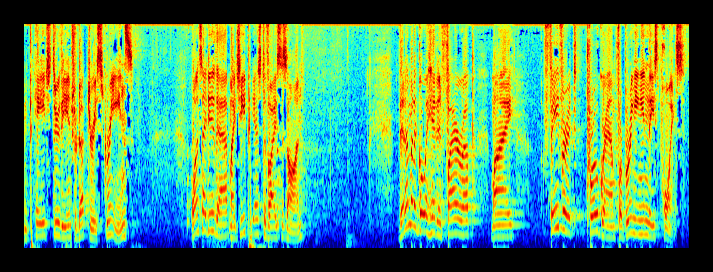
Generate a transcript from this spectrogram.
and page through the introductory screens. Once I do that, my GPS device is on. Then I'm going to go ahead and fire up my favorite program for bringing in these points.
